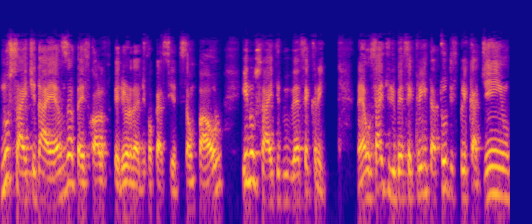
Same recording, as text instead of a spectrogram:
No site da ESA, da Escola Superior da Advocacia de São Paulo, e no site do IBCCRIM. Né? O site do IBCCRIM está tudo explicadinho,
